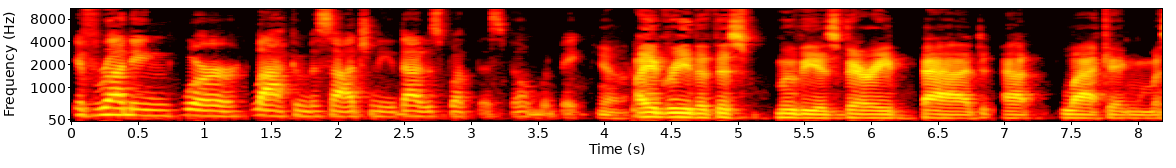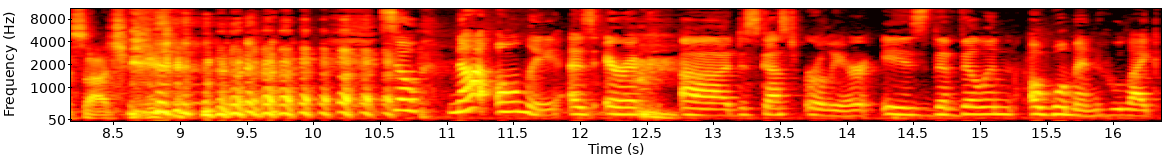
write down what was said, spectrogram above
if running were lack of misogyny, that is what this film would be. Yeah, I agree that this movie is very bad at lacking misogyny. So, not only, as Eric uh, discussed earlier, is the villain a woman who like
